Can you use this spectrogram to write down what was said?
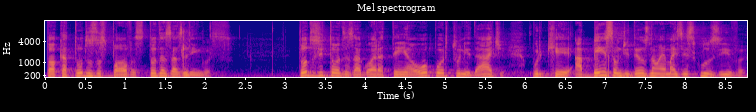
toca todos os povos, todas as línguas. Todos e todas agora têm a oportunidade, porque a bênção de Deus não é mais exclusiva.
